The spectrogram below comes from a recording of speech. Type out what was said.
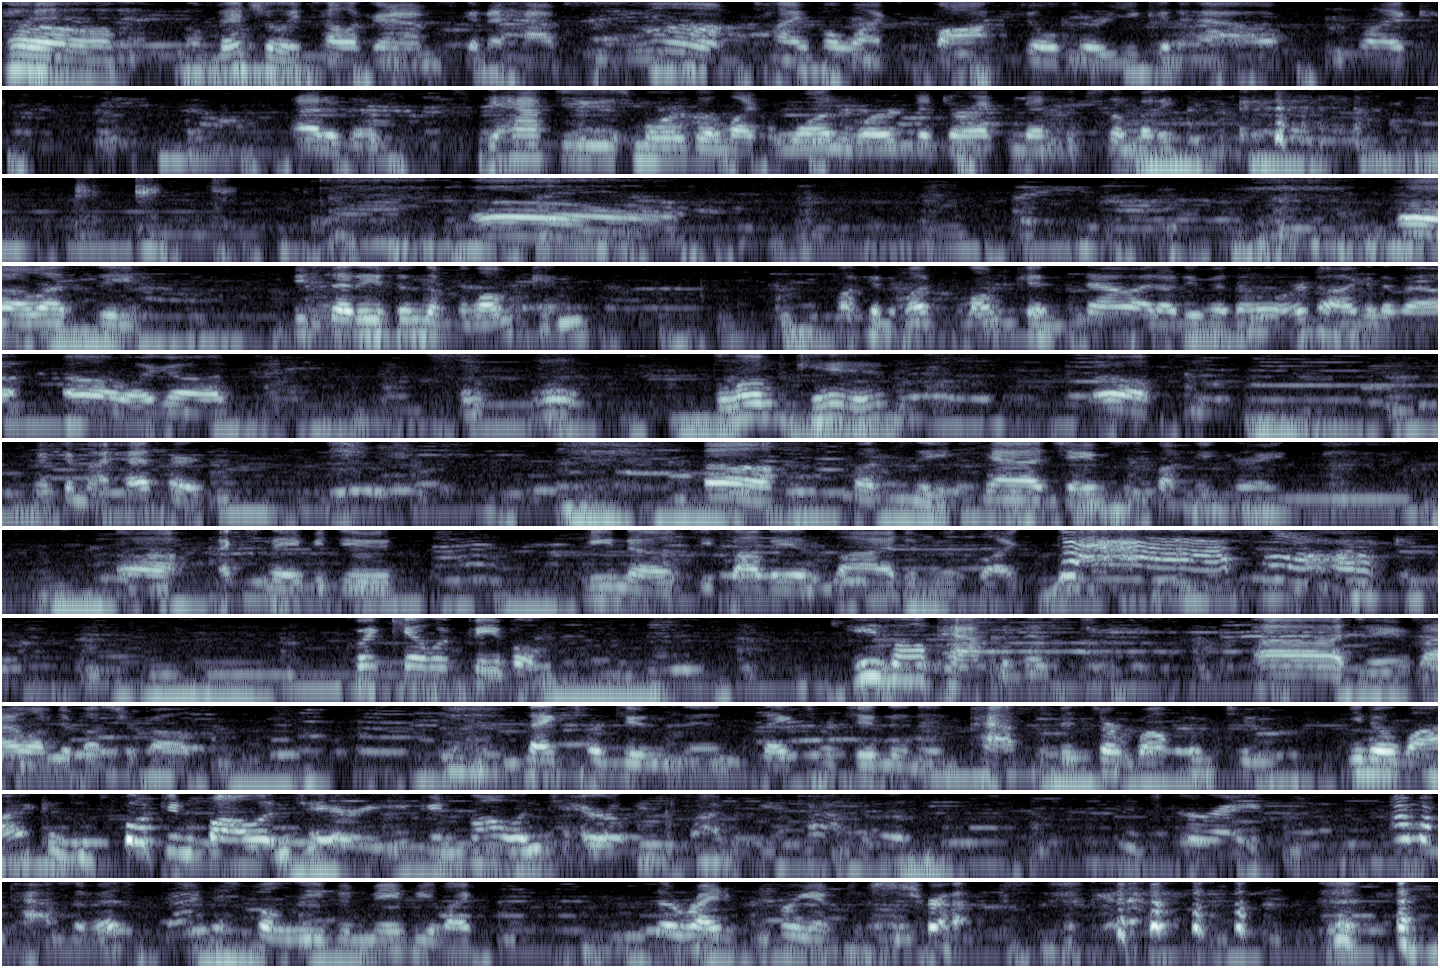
Oh, eventually Telegram's gonna have some type of like bot filter you can have. Like, I don't know. You have to use more than like one word to direct message somebody. oh. Oh, let's see. He said he's in the Blumpkin. Fucking what Blumpkin? Now I don't even know what we're talking about. Oh my god. Blumpkins. Oh. Making my head hurt. Oh, let's see. Yeah, James is fucking great. Oh, ex Navy dude. He knows. He saw the inside and was like, ah, fuck. Quit killing people. He's all pacifist. Ah, James, I love to bust your balls. Thanks for tuning in. Thanks for tuning in. Pacifists are welcome to. You know why? Because it's fucking voluntary. You can voluntarily decide pacifist. It's great. I'm a pacifist. I just believe in maybe like the right of preemptive strikes.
